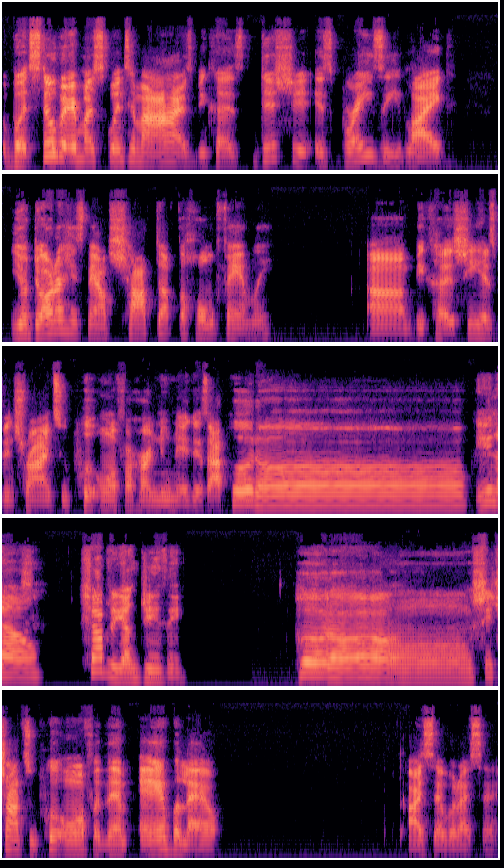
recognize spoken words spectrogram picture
but still very much squinting my eyes because this shit is crazy. Like your daughter has now chopped up the whole family um because she has been trying to put on for her new niggas. I put on You know, shout out to Young Jeezy. put on. She trying to put on for them and Bilal. I said what I said.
